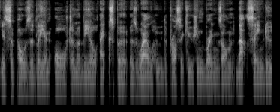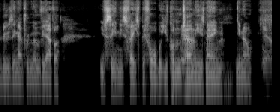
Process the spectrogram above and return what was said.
is supposedly an automobile expert as well, who the prosecution brings on, that same dude who's in every movie ever. You've seen his face before, but you couldn't tell me his name, you know. Yeah.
